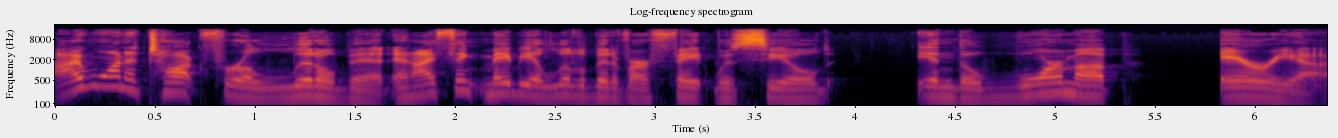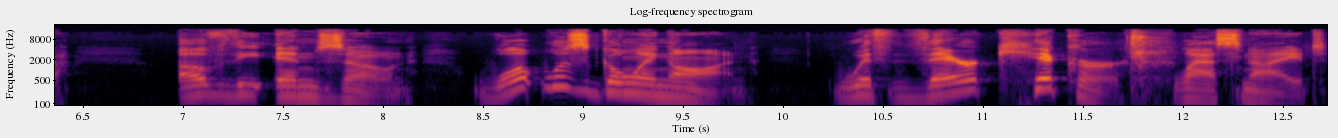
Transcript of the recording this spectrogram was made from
I want to talk for a little bit, and I think maybe a little bit of our fate was sealed in the warm up area of the end zone. What was going on with their kicker last night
